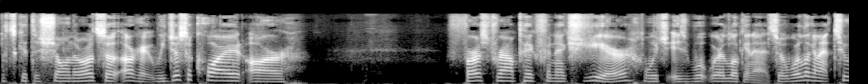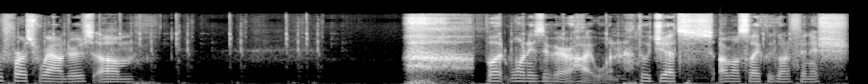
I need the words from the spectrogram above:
let's get this show on the road. So, okay, we just acquired our first round pick for next year, which is what we're looking at. So we're looking at two first rounders. Um, but one is a very high one. The Jets are most likely going to finish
